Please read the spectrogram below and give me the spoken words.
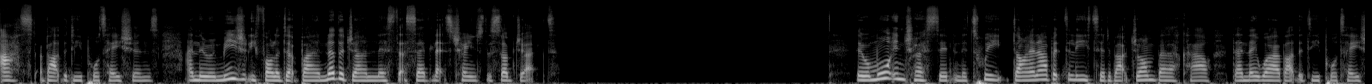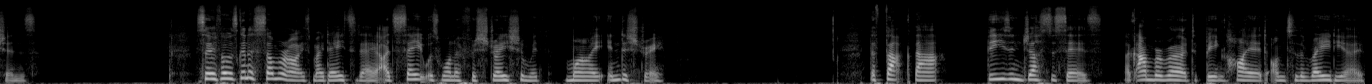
asked about the deportations, and they were immediately followed up by another journalist that said, let's change the subject. They were more interested in a tweet Diane Abbott deleted about John Bercow than they were about the deportations. So, if I was going to summarise my day today, I'd say it was one of frustration with my industry. The fact that these injustices, like Amber Rudd being hired onto the radio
